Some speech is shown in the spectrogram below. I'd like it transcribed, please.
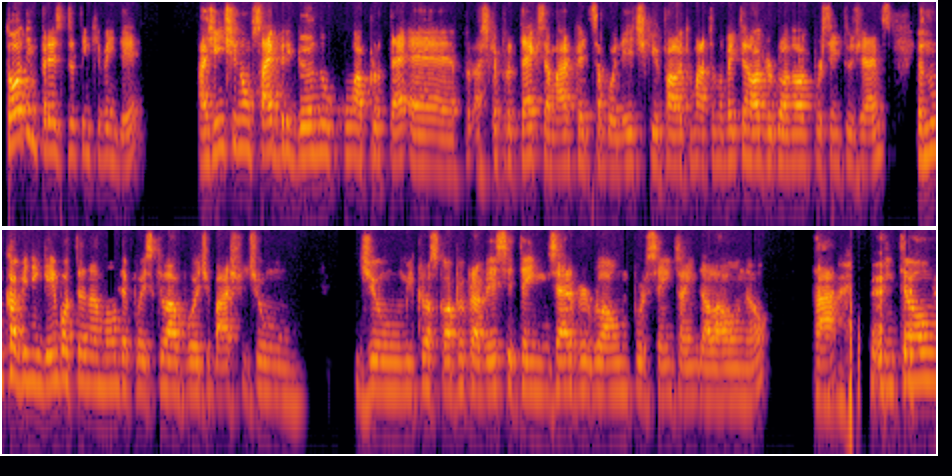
Toda empresa tem que vender, a gente não sai brigando com a Prote é, acho que é Protex, a marca de sabonete, que fala que mata 99,9% dos germes. Eu nunca vi ninguém botando a mão depois que lavou debaixo de um, de um microscópio para ver se tem 0,1% ainda lá ou não, tá? Então,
